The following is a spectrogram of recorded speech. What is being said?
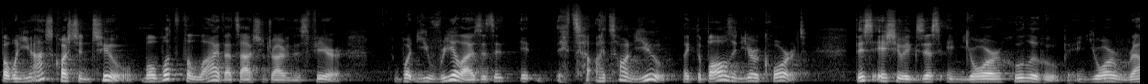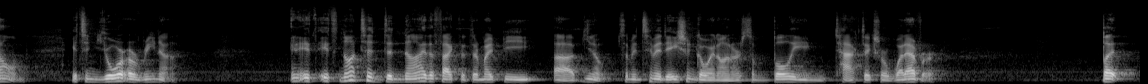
But when you ask question two, well, what's the lie that's actually driving this fear? what you realize is it, it it's it's on you. Like the ball's in your court. This issue exists in your hula hoop, in your realm. It's in your arena. And it, it's not to deny the fact that there might be, uh, you know, some intimidation going on or some bullying tactics or whatever. But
